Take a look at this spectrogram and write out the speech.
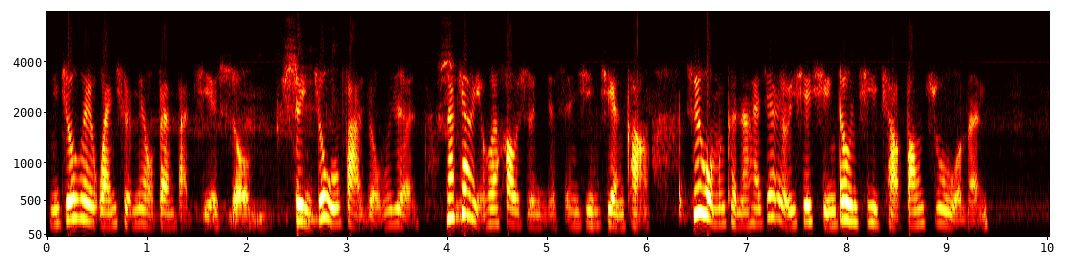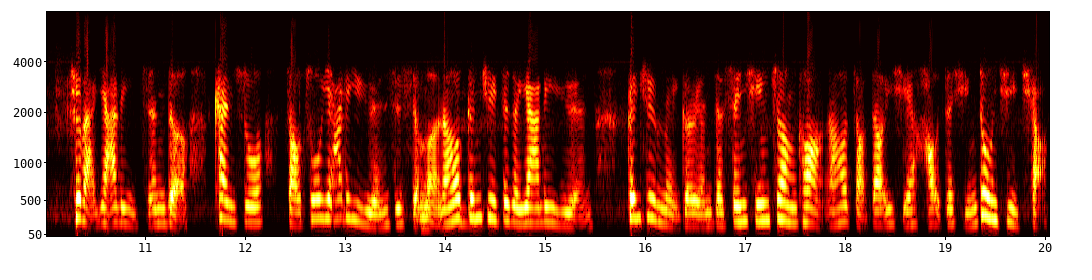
你就会完全没有办法接受，所以你就无法容忍，那这样也会耗损你的身心健康。所以我们可能还是要有一些行动技巧帮助我们，去把压力真的看说找出压力源是什么，然后根据这个压力源，根据每个人的身心状况，然后找到一些好的行动技巧。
